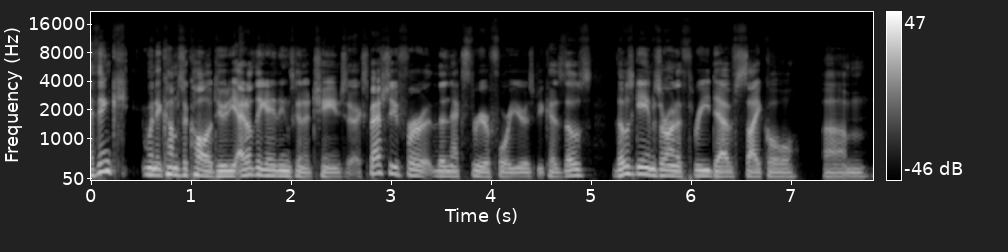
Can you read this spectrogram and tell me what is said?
I think when it comes to Call of Duty, I don't think anything's going to change there, especially for the next three or four years because those those games are on a three dev cycle um,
